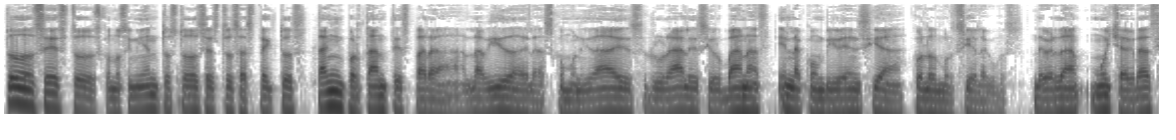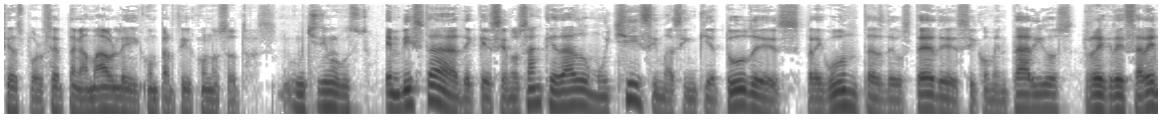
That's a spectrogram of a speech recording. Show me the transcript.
todos estos conocimientos, todos estos aspectos tan importantes para la vida de las comunidades rurales y urbanas en la convivencia con los murciélagos. De verdad, muchas gracias por ser tan amable y compartir con nosotros. Muchísimo gusto. En vista de que se nos han quedado muchísimas inquietudes, preguntas de ustedes y comentarios, regresaremos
